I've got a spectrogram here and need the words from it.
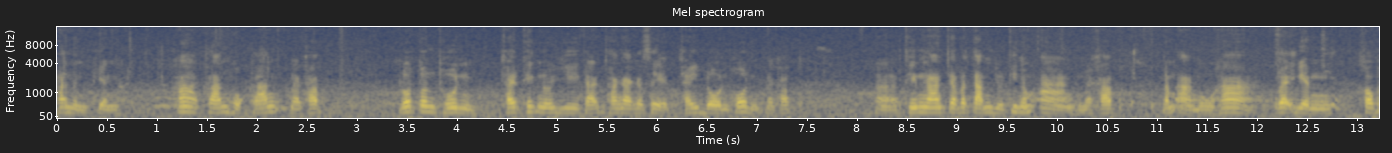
251 เพียง 5 ครั้ง 6 ครั้งนะครับลดต้นทุนใช้เทคโนโลยีการทางการเกษตร ใช้โดรนพ่นนะครับทีมงานจะประจำอยู่ที่น้ำอ่างนะครับ น้ำอ่างหมู่ 5 แวะเวียนเข้าไป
